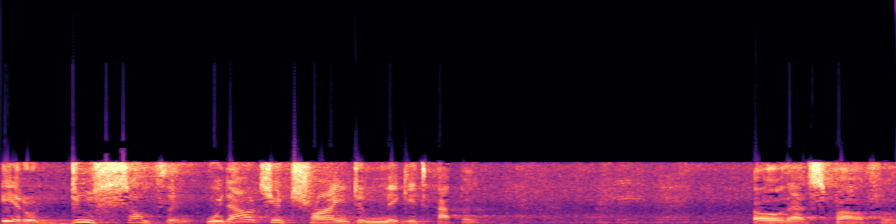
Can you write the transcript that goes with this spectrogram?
it'll do something without you trying to make it happen. Oh, that's powerful.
